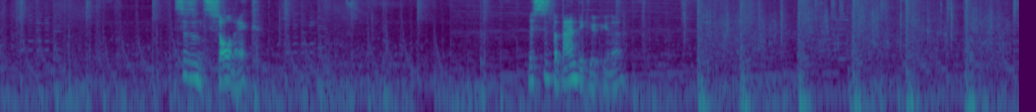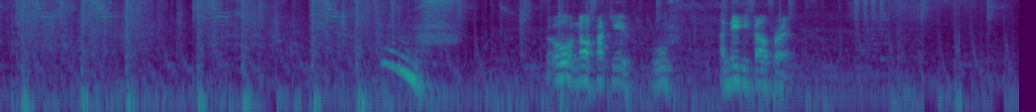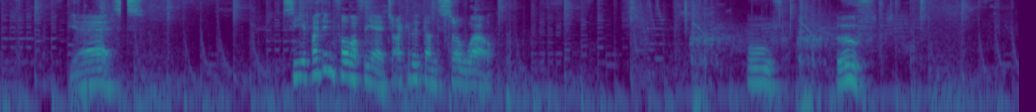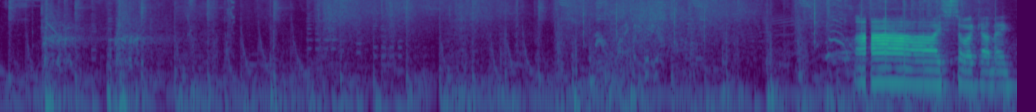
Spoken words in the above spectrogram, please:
This isn't Sonic. This is the Bandicoot, you know? No, fuck you. Oof. I nearly fell for it. Yes. See, if I didn't fall off the edge, I could have done so well. Oof. Oof. Ah, I saw it coming.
